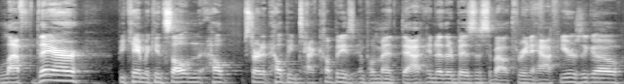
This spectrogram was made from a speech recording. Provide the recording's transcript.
left there became a consultant, help started helping tech companies implement that into their business about three and a half years ago.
